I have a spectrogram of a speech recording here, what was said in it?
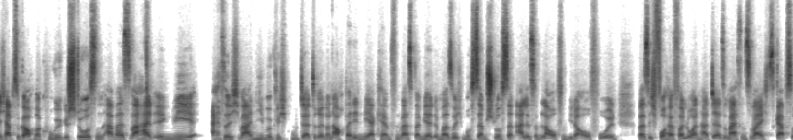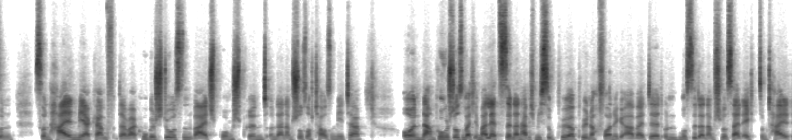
Ich habe sogar auch mal Kugel gestoßen, aber es war halt irgendwie also ich war nie wirklich gut da drin und auch bei den Mehrkämpfen war es bei mir halt immer so, ich musste am Schluss dann alles im Laufen wieder aufholen, was ich vorher verloren hatte. Also meistens war ich, es gab so einen so einen Hallenmehrkampf, da war Kugelstoßen, Weitsprung, Sprint und dann am Schluss noch 1000 Meter. Und nach dem Kugelstoßen war ich immer Letzte und dann habe ich mich so peu à peu nach vorne gearbeitet und musste dann am Schluss halt echt zum Teil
